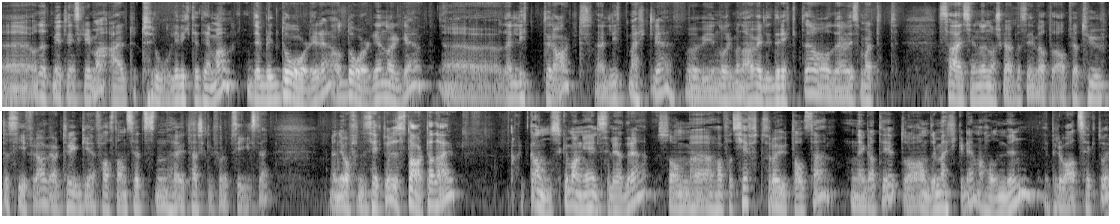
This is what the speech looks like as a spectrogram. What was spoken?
Eh, og dette med ytringsklima er et utrolig viktig tema. Det blir dårligere og dårligere i Norge. Eh, det er litt rart, det er litt merkelig, for vi nordmenn er veldig direkte. Og det har liksom vært et særkjennende norsk arbeidsliv at, at, vi har turt å si fra. Vi har trygge fast ansettelsen, høy terskel for oppsigelse. Men i offentlig sektor, det starta der. Ganske mange helseledere som uh, har fått kjeft for å uttale seg negativt, og andre merker det. Man holder munn i privat sektor.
